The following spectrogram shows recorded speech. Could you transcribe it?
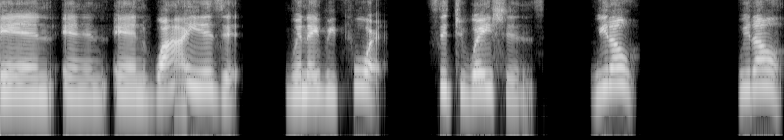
and and and why is it when they report situations we don't we don't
